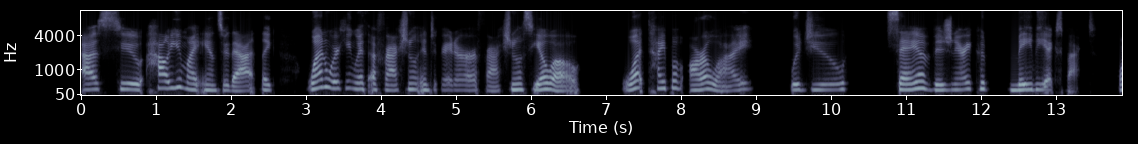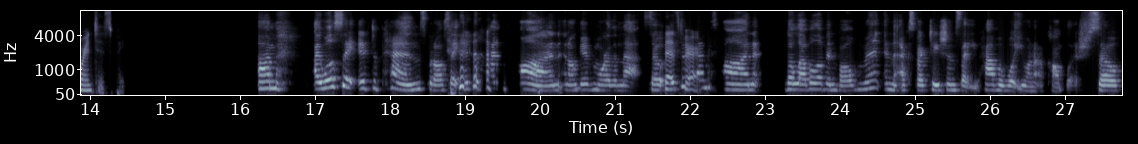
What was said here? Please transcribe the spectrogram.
as to how you might answer that. Like when working with a fractional integrator or a fractional COO, what type of ROI would you say a visionary could maybe expect or anticipate? Um, I will say it depends, but I'll say it depends on, and I'll give more than that. So That's it depends fair. on the level of involvement and the expectations that you have of what you want to accomplish. So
